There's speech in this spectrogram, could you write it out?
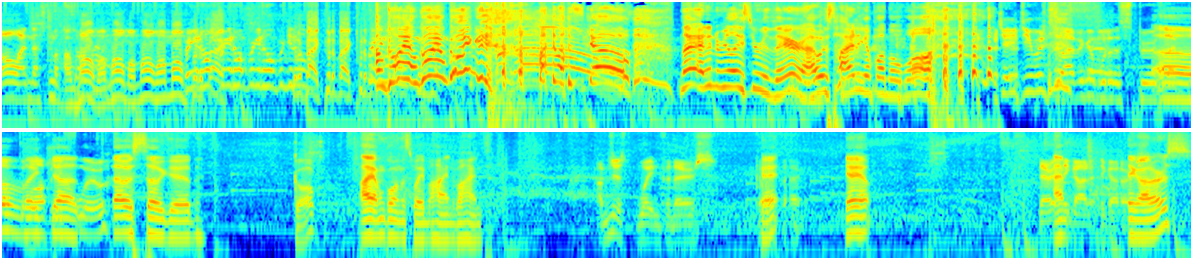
Oh, I messed him up. I'm so home. bad. I'm home. I'm home. I'm home. Bring Put it it home. back. Bring it home. Bring it home. Bring it Put it back. Put it back. Put it back. I'm going. I'm going. I'm going. Let's go. No, I didn't realize you were there. I was hiding up on the wall. JG was driving up one of the spoons. oh and I oh bumped him my off god, And flew. that was so good. Go up. I am going this way. Behind. Behind. I'm just waiting for theirs. Okay. Yeah, yeah. There, they got it. They got ours. They got ours.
